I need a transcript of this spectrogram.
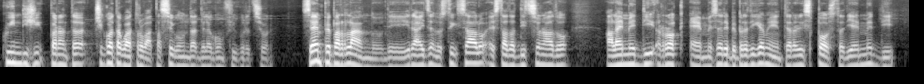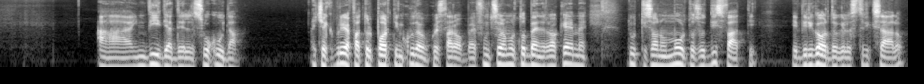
15 40, 54 watt a seconda della configurazione. Sempre parlando dei Ryzen, lo Strixalo è stato addizionato all'AMD Rock M, sarebbe praticamente la risposta di AMD a Nvidia del suo CUDA. E c'è che prima ha fatto il port in CUDA con questa roba e funziona molto bene Rock tutti sono molto soddisfatti e vi ricordo che lo Strixalo,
